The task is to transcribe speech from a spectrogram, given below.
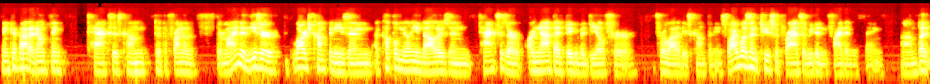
think about, I don't think taxes come to the front of their mind. And these are large companies, and a couple million dollars in taxes are are not that big of a deal for for a lot of these companies. So I wasn't too surprised that we didn't find anything. Um, but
